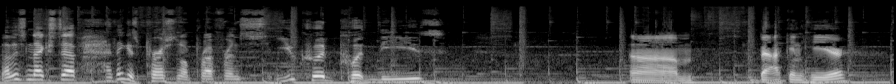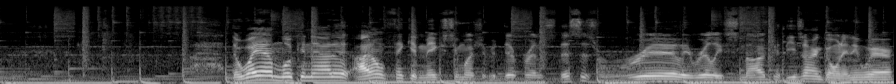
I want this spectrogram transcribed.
Now this next step, I think is personal preference. You could put these um, back in here. The way I'm looking at it, I don't think it makes too much of a difference. This is really, really snug. These aren't going anywhere.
